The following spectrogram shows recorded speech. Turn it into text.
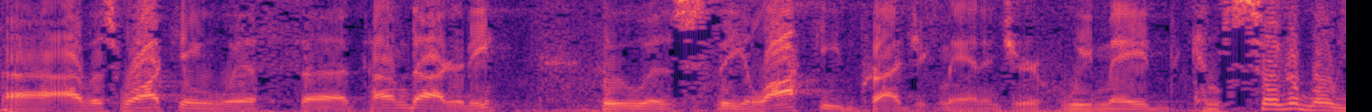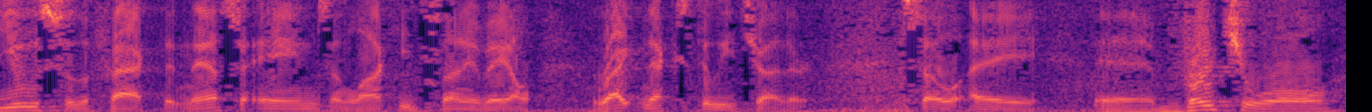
Uh, I was walking with uh, Tom Dougherty, who was the Lockheed project manager. We made considerable use of the fact that NASA Ames and Lockheed Sunnyvale right next to each other. So a, a virtual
